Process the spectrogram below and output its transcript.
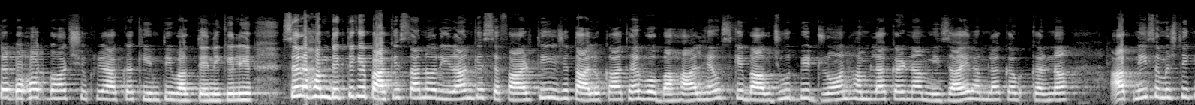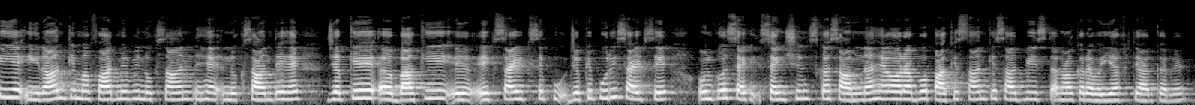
सर बहुत बहुत शुक्रिया आपका कीमती वक्त देने के लिए। सर हम देखते कि पाकिस्तान और ईरान के सफारती जो ताल्लुकात हैं वो बहाल हैं। उसके बावजूद भी ड्रोन हमला करना मिज़ाइल हमला करना आप नहीं समझते कि यह ईरान के मफाद में भी नुकसान है, नुकसानदेह है, जबकि बाकी एक साइड से जबकि पूरी साइड से उनको सेंक्शंस का सामना है और अब वो पाकिस्तान के साथ भी इस तरह का रवैया अख्तियार कर रहे हैं।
